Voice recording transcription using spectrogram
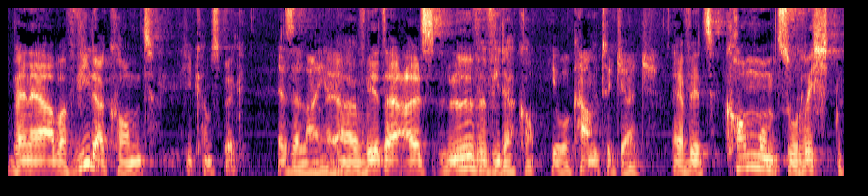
wenn er aber wiederkommt, he comes back, As a lion. äh, wird er als Löwe wiederkommen. He will come to judge. Er wird kommen, um zu richten.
